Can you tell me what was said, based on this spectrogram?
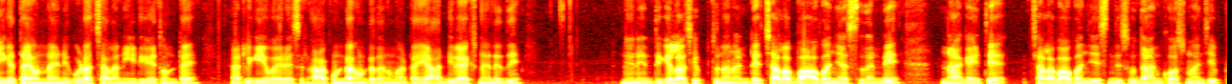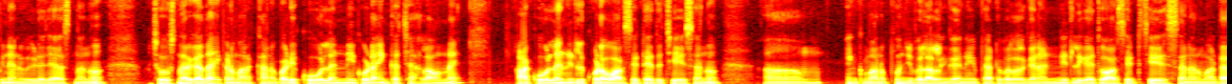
మిగతా ఉన్నాయని కూడా చాలా నీట్గా అయితే ఉంటాయి. వాటికి ఏ వైరస్ రాకుండా ఉంటుంది అనమాట ఈ ఆర్డి వ్యాక్సిన్ అనేది నేను ఎందుకు ఇలా చెప్తున్నానంటే చాలా బాగా పనిచేస్తుందండి. నాకైతే చాలా బాగా పనిచేసింది. సో దానికోసం అని చెప్పి నేను వీడియో చేస్తున్నాను. చూస్తున్నారు కదా ఇక్కడ మనకు కనపడే కోళ్ళన్నీ కూడా ఇంకా చాలా ఉన్నాయి. ఆ కోళ్ళన్నిటికి కూడా వరసెట్ అయితే చేశాను. ఇంకా మన పుంజి పిల్లలకి కానీ పెట్ట పిల్లలకి కానీ అన్నిటికీ అయితే వరసెట్ చేస్తాను అనమాట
